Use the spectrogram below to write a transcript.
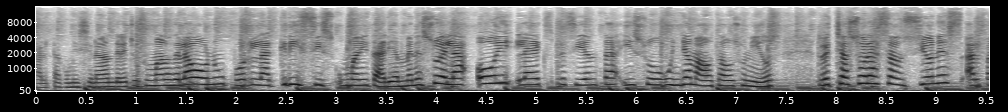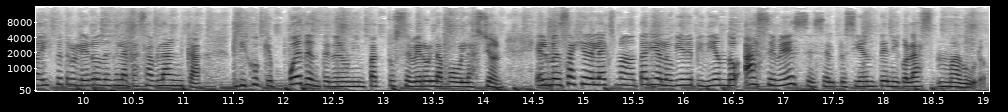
alta comisionada en Derechos Humanos de la ONU, por la crisis humanitaria en Venezuela, hoy la expresidenta hizo un llamado a Estados Unidos, rechazó las sanciones al país petrolero desde la Casa Blanca, dijo que pueden tener un impacto severo en la población. El mensaje de la exmandataria lo viene pidiendo hace meses el presidente Nicolás Maduro.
